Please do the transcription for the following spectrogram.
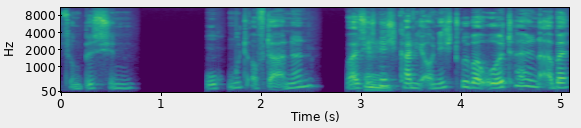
so ein bisschen Hochmut auf der anderen. Weiß ich Mhm. nicht, kann ich auch nicht drüber urteilen, aber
